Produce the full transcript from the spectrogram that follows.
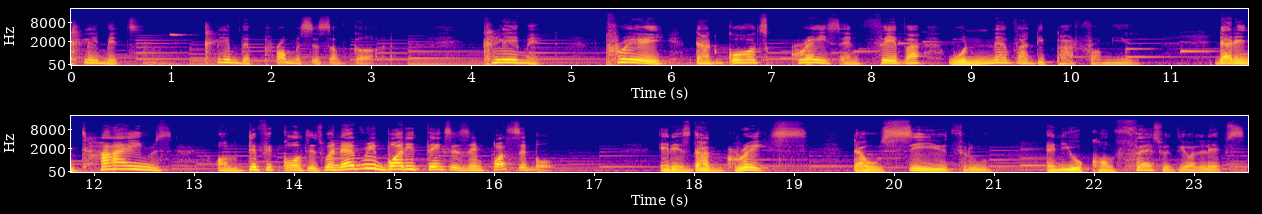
claim it. Claim the promises of God. Claim it. Pray that God's grace and favor will never depart from you. That in times of difficulties, when everybody thinks it's impossible, it is that grace that will see you through and you confess with your lips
